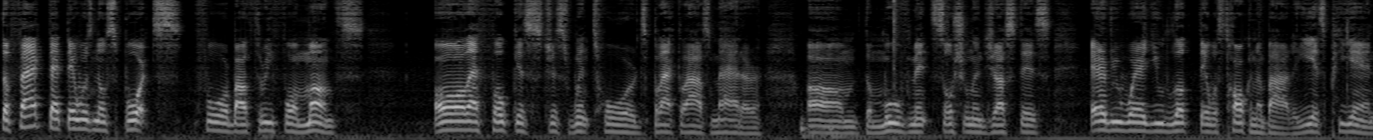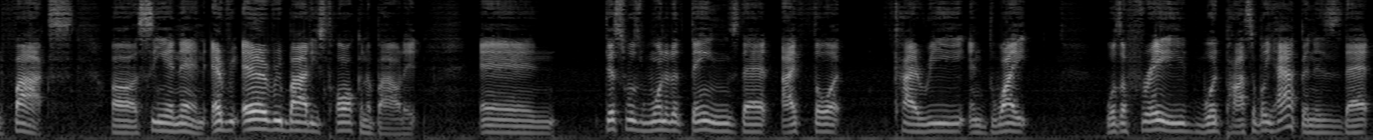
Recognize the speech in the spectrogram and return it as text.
The fact that there was no sports for about three, four months all that focus just went towards Black Lives Matter, um, the movement, social injustice. Everywhere you looked, they was talking about it. ESPN, Fox, uh, CNN, every everybody's talking about it, and this was one of the things that I thought Kyrie and Dwight was afraid would possibly happen. Is that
